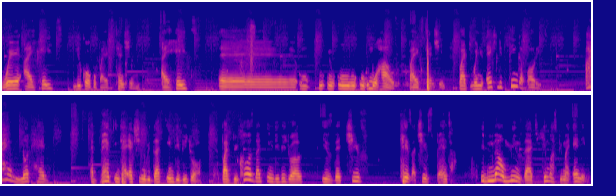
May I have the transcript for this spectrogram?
where I hate Likoko by extension. I hate uh, by extension. But when you actually think about it, I have not had a bad interaction with that individual, but because that individual is the chief, Kaizer Chiefs banter, it now means that he must be my enemy.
